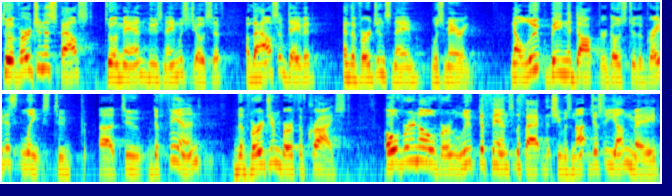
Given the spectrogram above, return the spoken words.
to a virgin espoused to a man whose name was Joseph of the house of David, and the virgin's name was Mary. Now, Luke, being a doctor, goes to the greatest lengths to, uh, to defend the virgin birth of Christ. Over and over, Luke defends the fact that she was not just a young maid,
